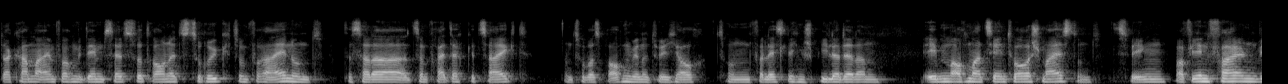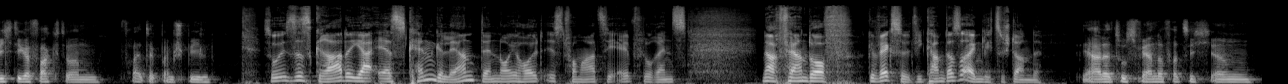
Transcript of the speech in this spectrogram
da kam er einfach mit dem Selbstvertrauen jetzt zurück zum Verein und das hat er zum Freitag gezeigt. Und sowas brauchen wir natürlich auch. So einen verlässlichen Spieler, der dann eben auch mal zehn Tore schmeißt. Und deswegen auf jeden Fall ein wichtiger Faktor am Freitag beim Spiel. So ist es gerade ja erst kennengelernt, denn Neuhold ist vom HCL Florenz nach Ferndorf gewechselt. Wie kam das eigentlich zustande? Ja, der TuS Ferndorf hat sich ähm,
